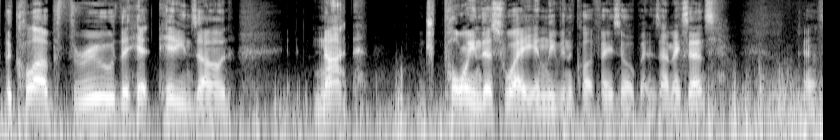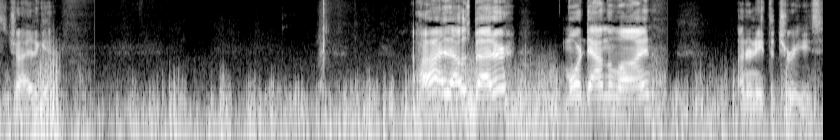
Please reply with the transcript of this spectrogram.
the club through the hit hitting zone, not pulling this way and leaving the club face open. Does that make sense? Okay, let's try it again. All right, that was better. More down the line, underneath the trees.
